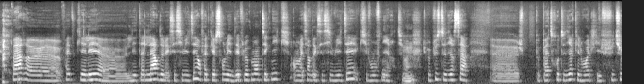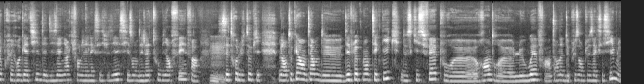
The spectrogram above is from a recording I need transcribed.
par euh, en fait, quel est euh, l'état de l'art de l'accessibilité, en fait, quels sont les développements techniques en matière d'accessibilité qui vont venir, tu vois. Mm. Je peux plus te dire ça. Euh, je peux pas trop te dire quelles vont être les futures prérogatives des designers qui font de l'accessibilité, s'ils ont déjà tout bien fait. Enfin, Mm. c'est trop de l'utopie. Mais en tout cas, en termes de développement technique, de ce qui se fait pour euh, rendre le web, enfin Internet, de plus en plus accessible,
